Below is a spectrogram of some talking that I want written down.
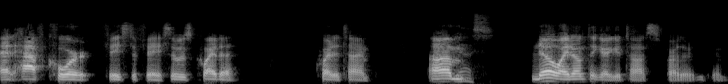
at half court face to face. It was quite a quite a time. Um, yes. No, I don't think I could toss farther than Tim.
